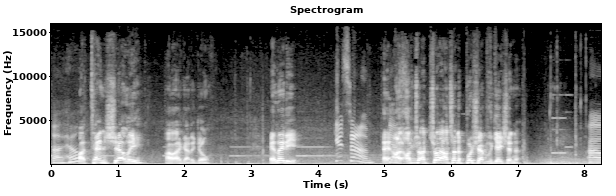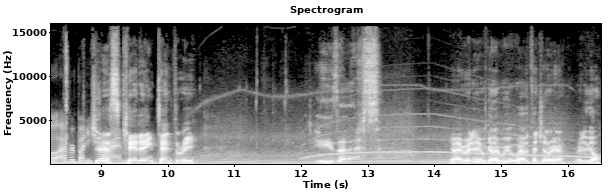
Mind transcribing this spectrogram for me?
the hell? Uh, ten Shelly. Oh, I gotta go. Hey, lady. Get some. Hey, Yes, I'll, I'll try. I'll try. I'll try to push your application. Oh, everybody's Just trying. kidding. Ten three. Jesus. Yeah, ready? We got. We, we have a ten Shelly right here. Ready to go?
